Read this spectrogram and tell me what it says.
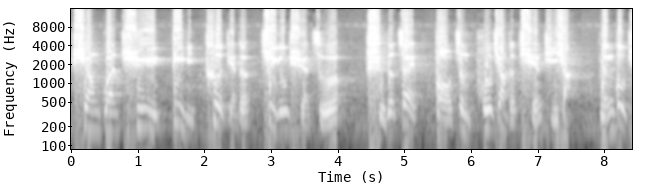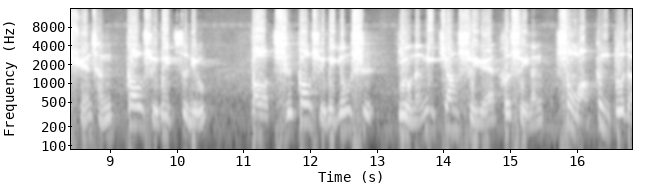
相关区域地理特点的最优选择，使得在保证坡降的前提下，能够全程高水位自流，保持高水位优势，有能力将水源和水能送往更多的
